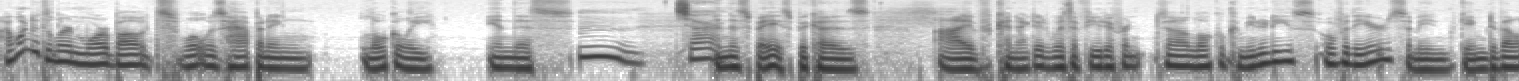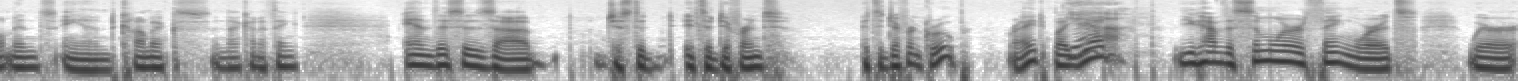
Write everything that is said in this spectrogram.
I wanted to learn more about what was happening locally in this Mm, sure. in this space because I've connected with a few different uh, local communities over the years. I mean, game development and comics and that kind of thing. And this is uh, just a it's a different it's a different group, right? But Yeah. yet you have the similar thing where it's where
